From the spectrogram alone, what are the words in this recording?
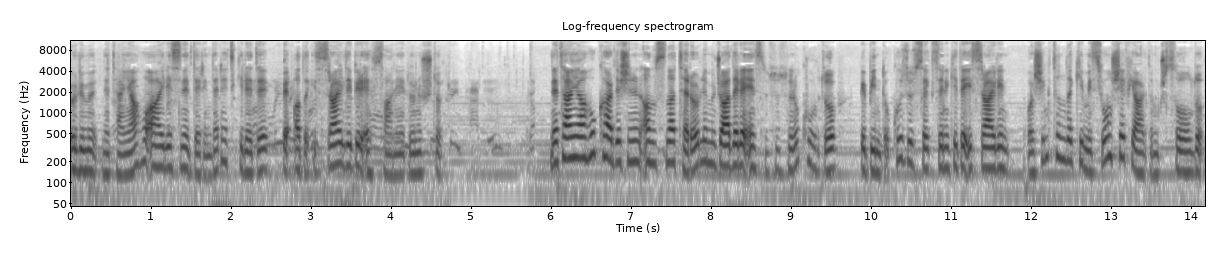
Ölümü Netanyahu ailesini derinden etkiledi ve adı İsrail'de bir efsaneye dönüştü. Netanyahu kardeşinin anısına terörle mücadele enstitüsünü kurdu ve 1982'de İsrail'in Washington'daki misyon şef yardımcısı oldu.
